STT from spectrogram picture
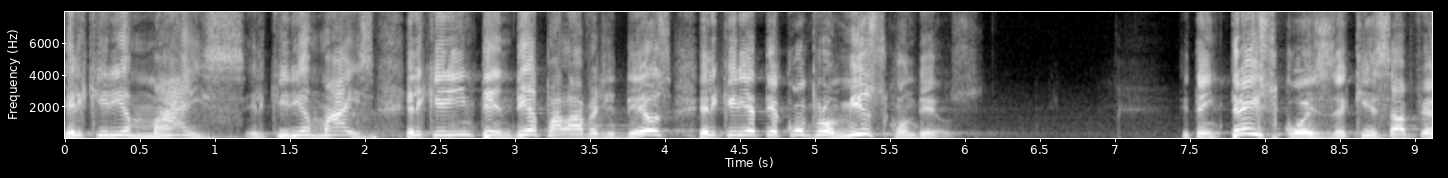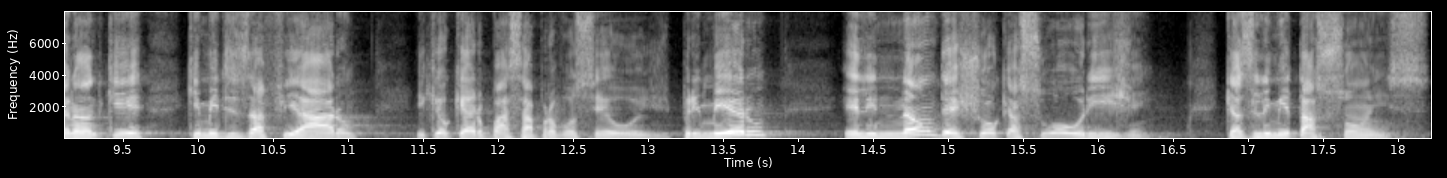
Ele queria mais, ele queria mais. Ele queria entender a palavra de Deus, ele queria ter compromisso com Deus. E tem três coisas aqui, sabe, Fernando, que, que me desafiaram e que eu quero passar para você hoje. Primeiro, ele não deixou que a sua origem, que as limitações,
